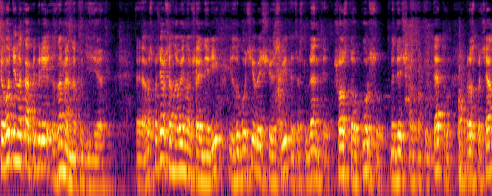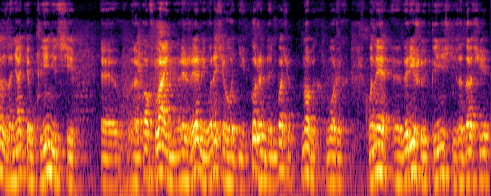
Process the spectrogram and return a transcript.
Сьогодні на кафедрі знаменна подія. Е, Розпочався новий навчальний рік і здобувачі вищої освіти, це студенти 6-го курсу медичного факультету, розпочали заняття в клініці е, в офлайн режимі. Вони сьогодні кожен день бачать нових хворих, вони е, вирішують клінічні задачі,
